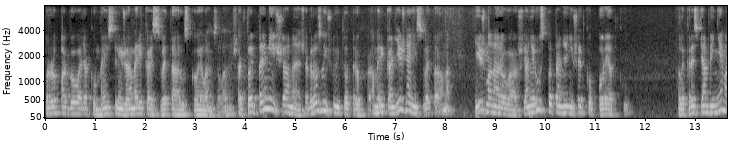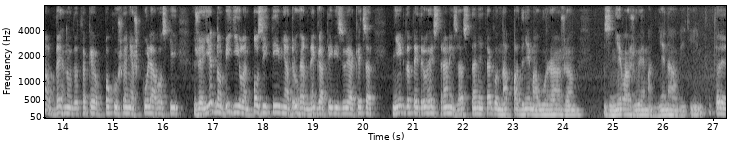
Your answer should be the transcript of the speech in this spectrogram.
propagovať ako mainstream, že Amerika je svetá a Rusko je len zlé. Však to je premiešané, však rozlišujú to trochu. Amerika tiež není svetá, ona tiež má narováš. Ani Rusko tam není všetko v poriadku. Ale kresťan by nemal behnúť do takého pokúšania škuľavosti, že jedno vidí len pozitívne a druhé negativizuje a keď sa niekto tej druhej strany zastane, tak ho napadnem a urážam, znevažujem a nenávidím. Toto je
